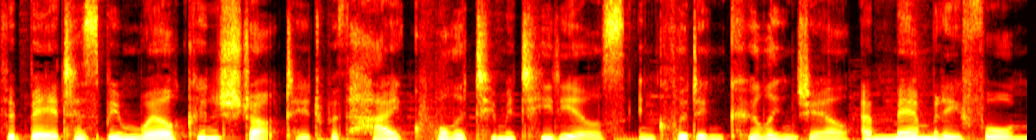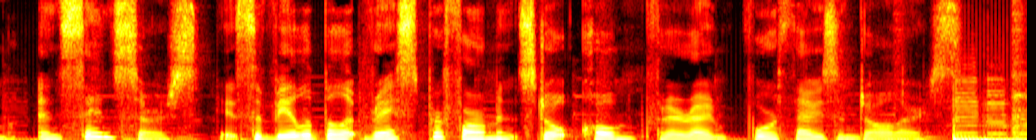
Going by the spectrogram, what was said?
The bed has been well constructed with high quality materials, including cooling gel and memory foam and sensors. It's available at restperformance.com for around $4,000.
